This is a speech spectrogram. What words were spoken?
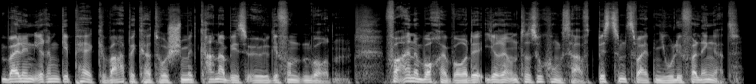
weil in ihrem Gepäck Wabekartuschen mit Cannabisöl gefunden wurden. Vor einer Woche wurde ihre Untersuchungshaft bis zum 2. Juli verlängert.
